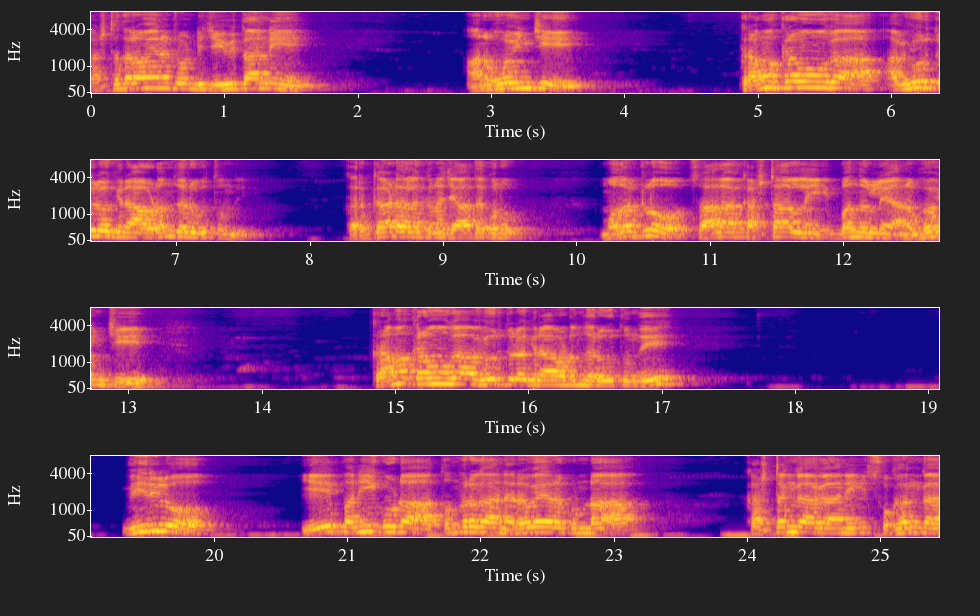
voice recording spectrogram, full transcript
కష్టతరమైనటువంటి జీవితాన్ని అనుభవించి క్రమక్రమముగా అభివృద్ధిలోకి రావడం జరుగుతుంది. కర్కాటక లగ్న జాతకులు మొదట్లో చాలా కష్టాలని ఇబ్బందుల్ని అనుభవించి క్రమక్రమంగా అభివృద్ధిలోకి రావడం జరుగుతుంది. వీరిలో ఏ పని కూడా తొందరగా నెరవేరకుండా కష్టంగా కానీ సుఖంగా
